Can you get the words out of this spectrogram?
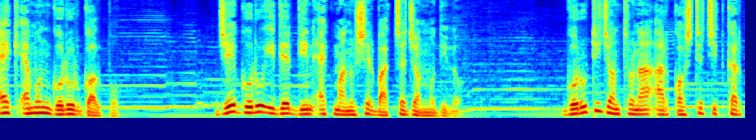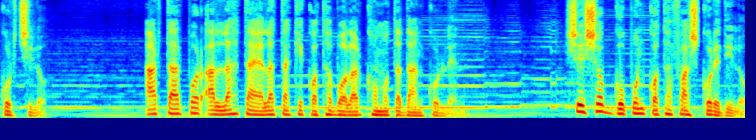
এক এমন গরুর গল্প। যে গরু ঈদের দিন এক মানুষের বাচ্চা জন্ম দিল। গরুটি যন্ত্রণা আর কষ্টে চিৎকার করছিল। আর তারপর আল্লাহ তায়ালা তাকে কথা বলার ক্ষমতা দান করলেন। সে সব গোপন কথা ফাঁস করে দিল।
